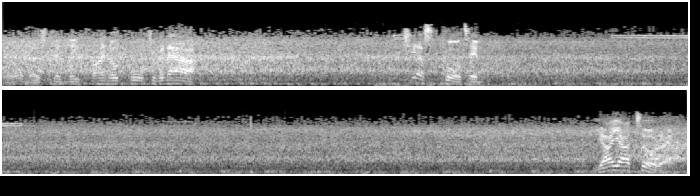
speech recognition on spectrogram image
We're almost in the final quarter of an hour. Just caught him. Yaya Toure.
